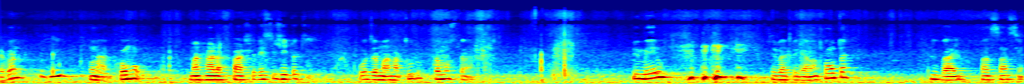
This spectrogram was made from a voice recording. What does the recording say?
gravando? Uhum. Vamos lá. Como amarrar a faixa desse jeito aqui. Vou desamarrar tudo para mostrar. Primeiro, você vai pegar uma ponta e vai passar assim.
